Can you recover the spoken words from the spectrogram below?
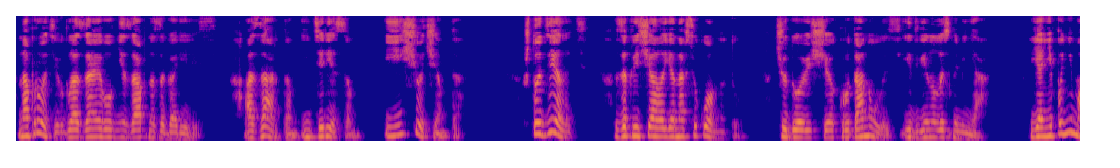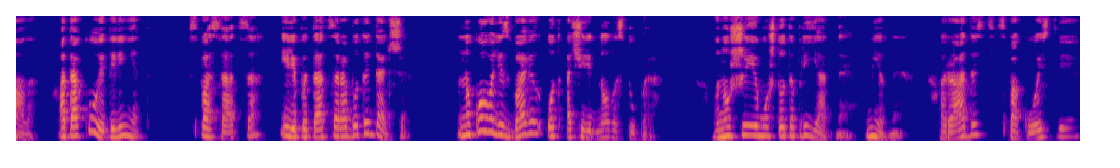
Напротив, глаза его внезапно загорелись. Азартом, интересом и еще чем-то. «Что делать?» – закричала я на всю комнату. Чудовище крутанулось и двинулось на меня. Я не понимала, атакует или нет. Спасаться или пытаться работать дальше. Но Коваль избавил от очередного ступора. Внуши ему что-то приятное, мирное. Радость, спокойствие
